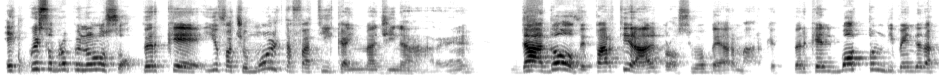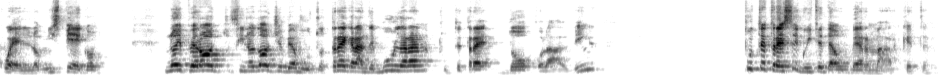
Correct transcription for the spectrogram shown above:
E questo proprio non lo so, perché io faccio molta fatica a immaginare da dove partirà il prossimo bear market, perché il bottom dipende da quello. Mi spiego. Noi però fino ad oggi abbiamo avuto tre grandi bull run, tutte e tre dopo l'halving, tutte e tre seguite da un bear market.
